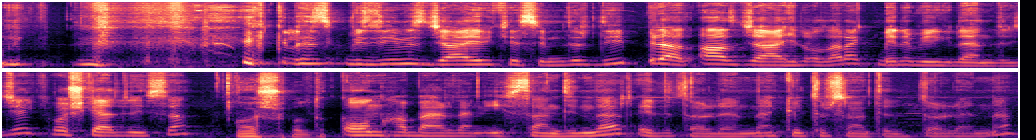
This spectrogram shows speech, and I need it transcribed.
klasik müziğimiz cahil kesimdir deyip biraz az cahil olarak beni bilgilendirecek. Hoş geldin İhsan. Hoş bulduk. 10 Haber'den İhsan Dindar editörlerinden, kültür sanat editörlerinden.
